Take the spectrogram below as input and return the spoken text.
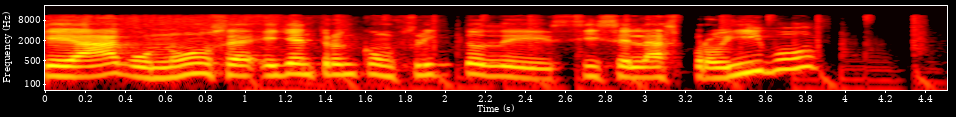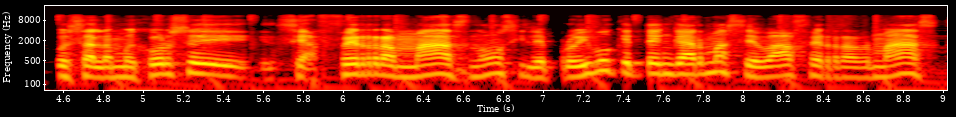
¿qué hago? ¿No? O sea, ella entró en conflicto de si se las prohíbo, pues a lo mejor se, se aferra más, ¿no? Si le prohíbo que tenga armas, se va a aferrar más,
